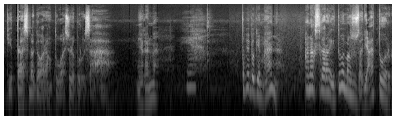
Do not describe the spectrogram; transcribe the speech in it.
Kita sebagai orang tua sudah berusaha. Ya kan, Ma? Ya. Tapi bagaimana? Anak sekarang itu memang susah diatur.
